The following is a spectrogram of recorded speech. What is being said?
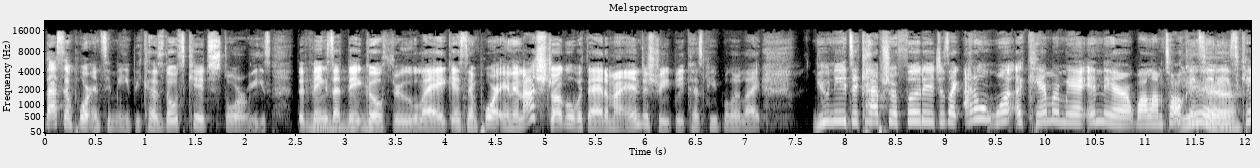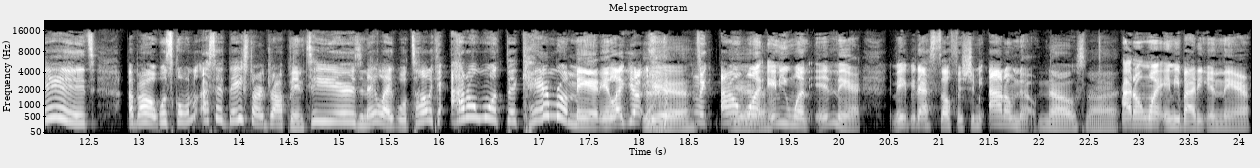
that's important to me because those kids' stories, the things that they Mhm. go through, like it's important. And I struggle with that in my industry because people are like, you need to capture footage. It's like I don't want a cameraman in there while I'm talking Yeah. to these kids about what's going on. I said they start dropping tears and they like, well, tell the ca- I don't want the cameraman. And like, y'all, Yeah. like I don't want anyone in there. Maybe that's selfish of me. I don't know. No, it's not. I don't want anybody in there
